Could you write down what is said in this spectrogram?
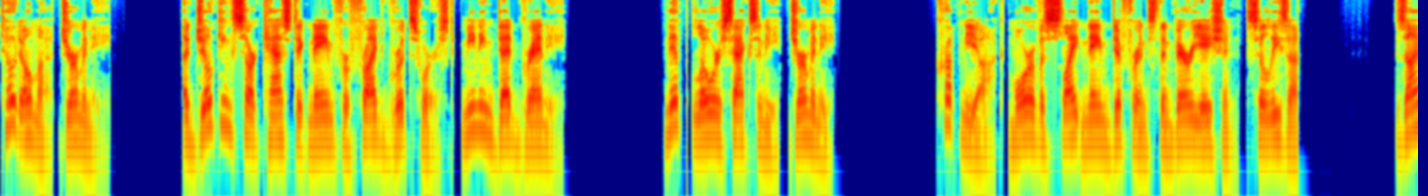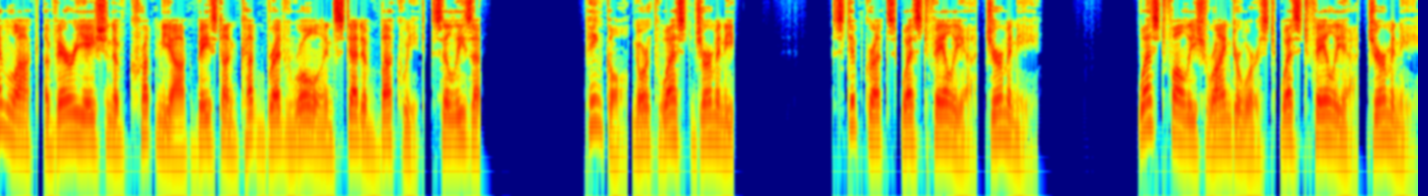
Tot Oma, Germany. A joking sarcastic name for fried Grutzwurst, meaning dead granny. Nip, Lower Saxony, Germany. Krupniok more of a slight name difference than variation, Silesia. Zymelach a variation of Krupniok based on cut bread roll instead of buckwheat, Silesia. Pinkel Northwest Germany. Stipgrutz Westphalia, Germany. Westfälische Rinderwurst Westphalia, Germany.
